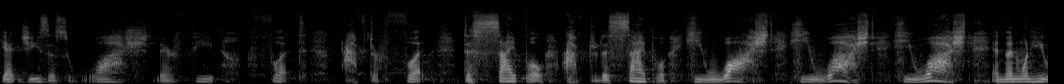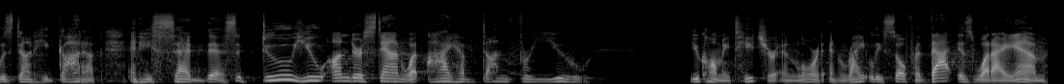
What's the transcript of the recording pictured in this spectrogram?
Yet Jesus washed their feet, foot after foot, disciple after disciple. He washed, he washed, he washed. And then when he was done, he got up and he said this Do you understand what I have done for you? You call me teacher and Lord, and rightly so, for that is what I am.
